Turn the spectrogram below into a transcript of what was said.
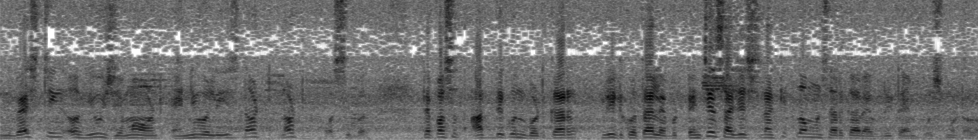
investing a huge amount annually is not not possible ते पासून आत देखून बोटकार प्लीट कोताले बट तेंचे सजेशनाक कितलो म्हूण सरकार एवरी टायम पोस्ट मोटलो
